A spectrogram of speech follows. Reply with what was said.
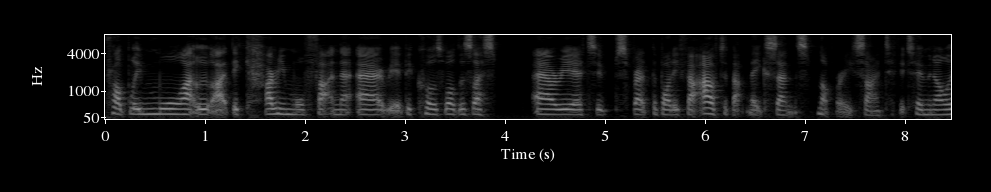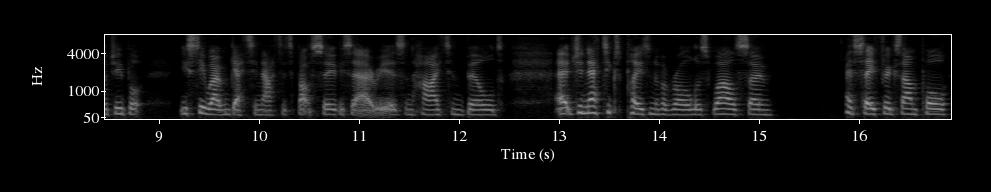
probably more likely look like they carry more fat in that area because well, there's less area to spread the body fat out. If that makes sense, not very scientific terminology, but you see where I'm getting at. It's about surface areas and height and build. Uh, genetics plays another role as well. So, let's say, for example,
